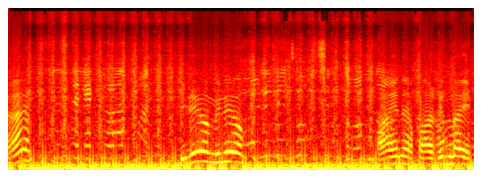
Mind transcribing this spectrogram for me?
He? Size selektör atmadım. Biliyorum biliyorum. Önüme çok çıktı. Aynen farkındayım.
